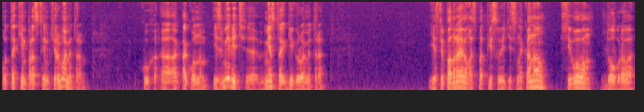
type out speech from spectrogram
вот таким простым термометром э, оконным измерить э, вместо гигрометра. Если понравилось, подписывайтесь на канал. Всего вам доброго.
